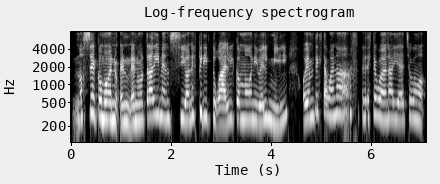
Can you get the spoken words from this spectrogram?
no sé, como en, en, en otra dimensión espiritual, como nivel mil. Obviamente que esta buena, este weón había hecho como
